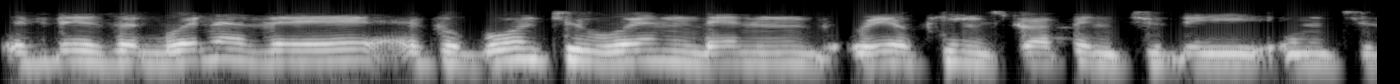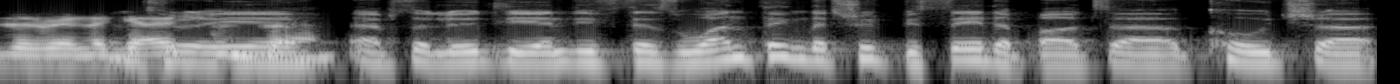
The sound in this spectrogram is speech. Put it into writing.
if there's a winner there, if Ubuntu win, then Real Kings drop into the into the relegation yeah, zone. absolutely. And if there's one thing that should be said about uh, coach uh,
